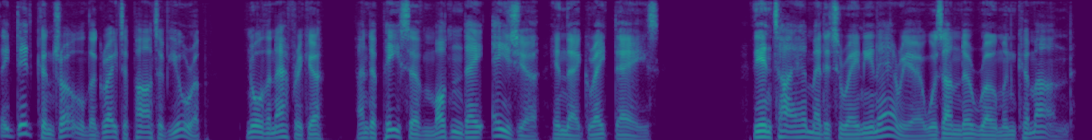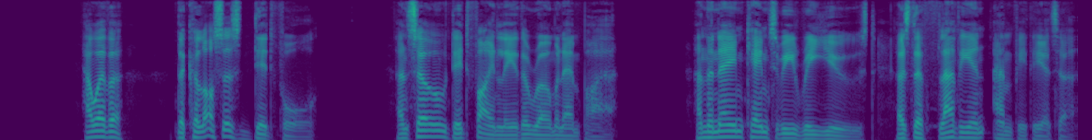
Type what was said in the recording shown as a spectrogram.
they did control the greater part of Europe, northern Africa, and a piece of modern day Asia in their great days. The entire Mediterranean area was under Roman command. However, the Colossus did fall, and so did finally the Roman Empire, and the name came to be reused as the Flavian Amphitheatre.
